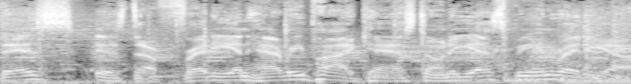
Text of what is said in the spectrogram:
This is the Freddie and Harry podcast on ESPN Radio.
